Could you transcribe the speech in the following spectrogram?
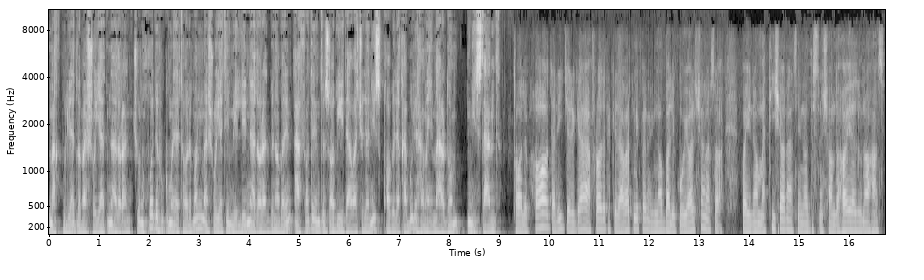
مقبولیت و مشروعیت ندارند. چون خود حکومت طالبان مشروعیت ملی ندارد بنابراین افراد انتصابی دعوت شده نیست قابل قبول همه مردم نیستند. طالب ها در این جرگه افراد را که دعوت می‌کنند اینا بلگویانشان است و اینا متیشان است اینا دست نشانده های از اونا هست.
